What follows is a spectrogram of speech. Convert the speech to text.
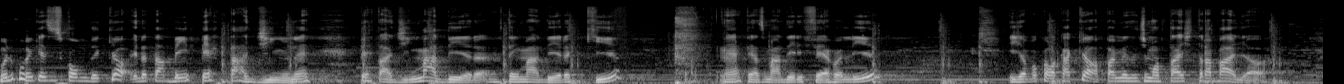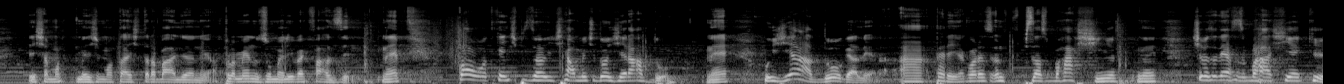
O único ruim é que esses cômodos aqui, ó, ainda tá bem apertadinho, né? Apertadinho. Madeira. Tem madeira aqui, né? Tem as madeiras e ferro ali. E já vou colocar aqui, ó, pra mesa de montagem trabalhar, ó. Deixa a mesa de montagem trabalhando ó. Pelo menos uma ali vai fazer, né? Qual outro que a gente precisa realmente do gerador? Né? O gerador, galera. Ah, pera aí, agora eu preciso das borrachinhas, né? Deixa eu ver se eu tenho essas borrachinhas aqui.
